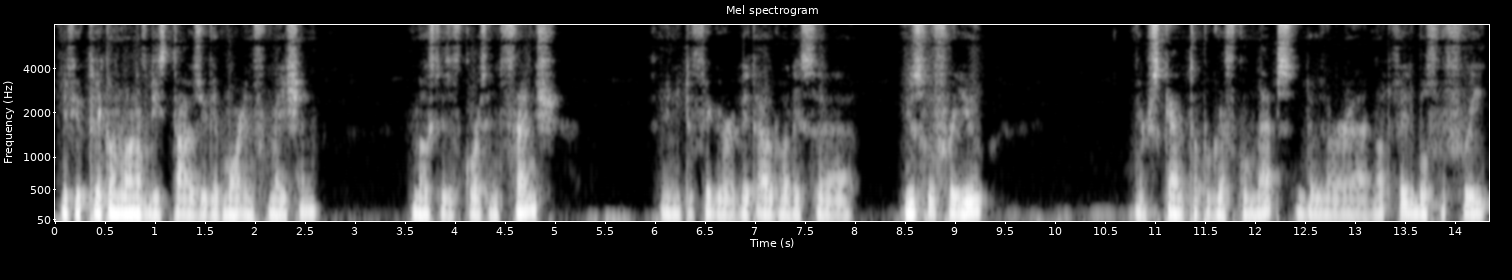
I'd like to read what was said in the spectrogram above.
And if you click on one of these tiles, you get more information. Most is of course in French, so you need to figure a bit out what is uh, useful for you. There are scanned topographical maps, and those are uh, not available for free,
